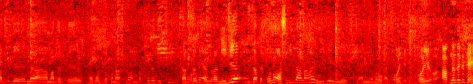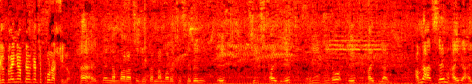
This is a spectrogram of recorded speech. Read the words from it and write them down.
আজকে আমাদেরকে খবর যখন আসলো আমরা করে দিচ্ছি। তার জন্যে আমরা নিজে যাতে কোনো অসুবিধা না হয় নিজে নিয়ে এসেছি। আমি আমার যে- ওই আপনাদের কাছে হেল্পলাইনে আপনার কাছে ফোন আসছিল? হ্যাঁ হেল্পলাইন নাম্বার আছে যেটার নাম্বার আছে seven eight six five eight three zero eight five nine আমরা সেম হাই হাই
